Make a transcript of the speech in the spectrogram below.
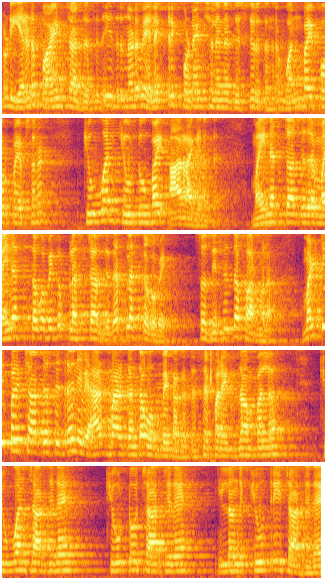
ನೋಡಿ, ಎರಡು ಪಾಯಿಂಟ್ ಚಾರ್ಜಸ್ ಇದೆ. ಇದ್ರ ನಡುವೆ ಎಲೆಕ್ಟ್ರಿಕ್ ಪೊಟೆನ್ಷಿಯಲ್ ಎನರ್ಜಿ ಎಷ್ಟಿರುತ್ತೆ ಅಂದರೆ one by four pi epsilon Q one Q two by R ಆಗಿರುತ್ತೆ. ಮೈನಸ್ ಚಾರ್ಜ್ ಇದ್ರೆ ಮೈನಸ್ ತಗೋಬೇಕು ಪ್ಲಸ್ ಚಾರ್ಜ್ ಇದ್ರೆ ಪ್ಲಸ್ ತಗೋಬೇಕು. So this is the formula multiple charges ಇದ್ರೆ ನೀವು ಆ್ಯಡ್ ಮಾಡ್ಕೊಂತ ಹೋಗ್ಬೇಕಾಗುತ್ತೆ. Say for example Q one charge ಇದೆ ಕ್ಯೂ ಟು ಚಾರ್ಜ್ ಇದೆ, ಇಲ್ಲೊಂದು ಕ್ಯೂ ತ್ರೀ ಚಾರ್ಜ್ ಇದೆ.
